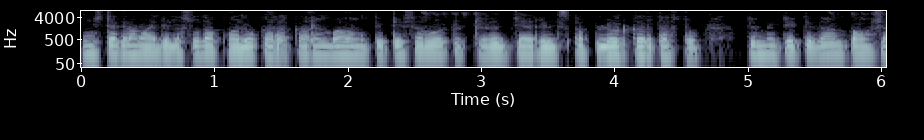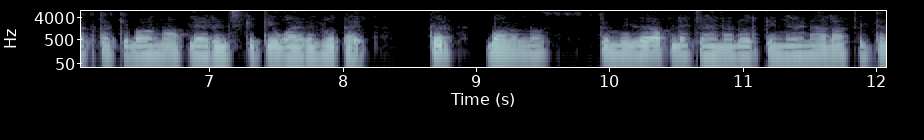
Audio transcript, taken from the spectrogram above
इंस्टाग्राम आय डीला सुद्धा फॉलो करा. कारण भावांनो तिथे सर्व ट्विटरच्या रील्स अपलोड करत असतो. तुम्ही तिथे जाऊन पाहू शकता की भावांनो आपल्या रील्स किती व्हायरल होत आहेत. तर भावांनो तुम्ही जर आपल्या चॅनलवरती नवीन आला असेल तर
